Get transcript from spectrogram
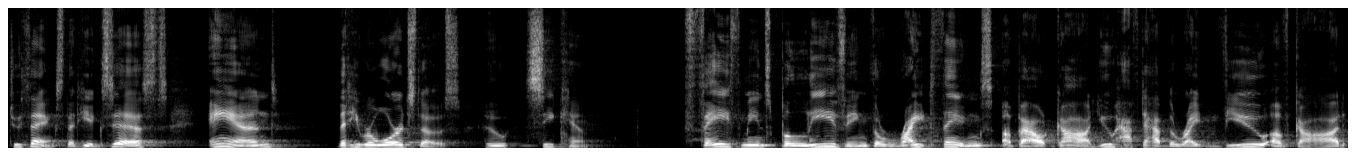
two things that He exists and that He rewards those who seek Him. Faith means believing the right things about God. You have to have the right view of God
